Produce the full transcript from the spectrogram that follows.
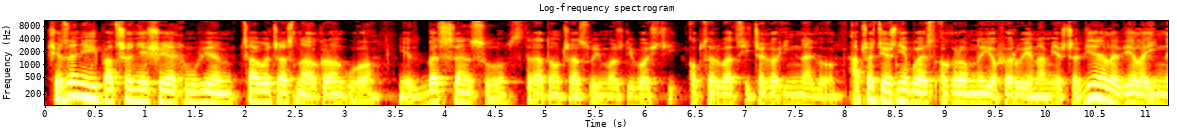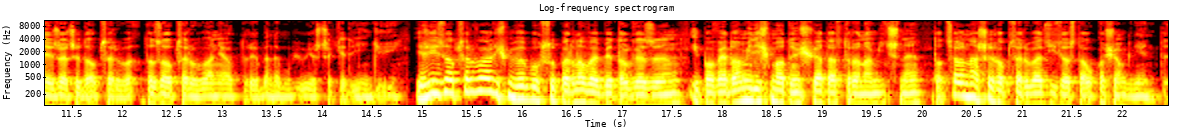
Siedzenie i patrzenie się, jak mówiłem, cały czas na okrągło jest bez sensu, stratą czasu i możliwości obserwacji czego innego. A przecież niebo jest ogromne i oferuje nam jeszcze wiele, wiele innych rzeczy do, do zaobserwowania, o których będę mówił jeszcze kiedy indziej. Jeżeli zaobserwowaliśmy wybuch supernowej Betelgeuse i powiadomiliśmy o tym świat astronomiczny, to cel naszych obserwacji został osiągnięty.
